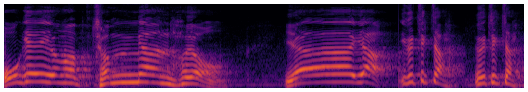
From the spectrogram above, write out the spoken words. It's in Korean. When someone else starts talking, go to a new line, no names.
5개 영업 전면 허용. 야야 이거 찍자. 이거 찍자.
